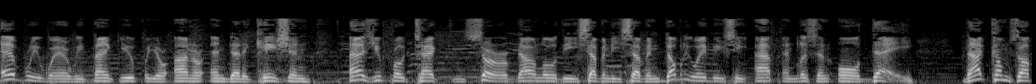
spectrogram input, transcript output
everywhere, we thank you for your honor and dedication as you protect and serve. Download the 77 WABC app and listen all day. That comes up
